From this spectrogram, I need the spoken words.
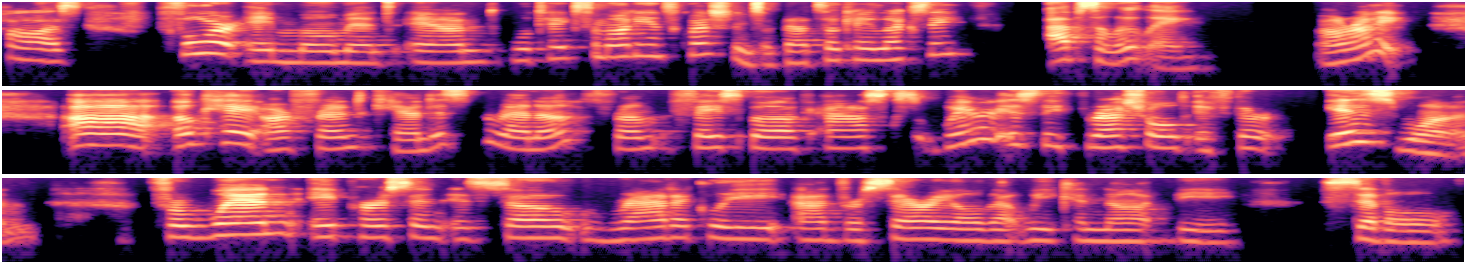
pause for a moment and we'll take some audience questions if that's okay lexi absolutely all right uh, okay, our friend Candice Arena from Facebook asks, where is the threshold, if there is one, for when a person is so radically adversarial that we cannot be civil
